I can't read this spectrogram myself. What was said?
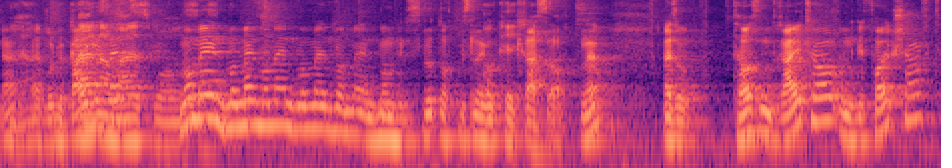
Ja? Ja, er wurde beigesetzt. weiß, Moment, Moment, Moment, Moment, Moment, Moment. Es wird noch ein bisschen Okay. krasser. Ne? Also 1000 Reiter und Gefolgschaft.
